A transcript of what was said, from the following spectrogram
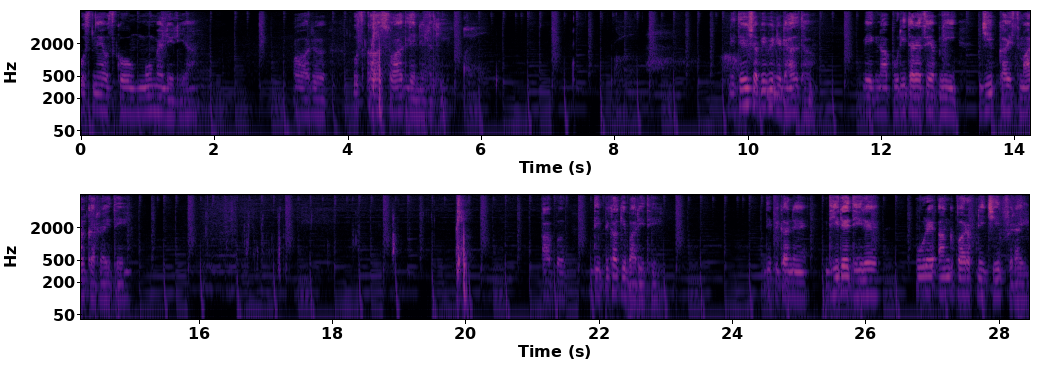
उसने उसको मुँह में ले लिया और उसका स्वाद लेने लगी। नितेश अभी भी निढाल था। मेघना पूरी तरह से अपनी जीप का इस्तेमाल कर रही थी। अब दीपिका की बारी थी। दीपिका ने धीरे धीरे पूरे अंग पर अपनी जीभ फिराई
